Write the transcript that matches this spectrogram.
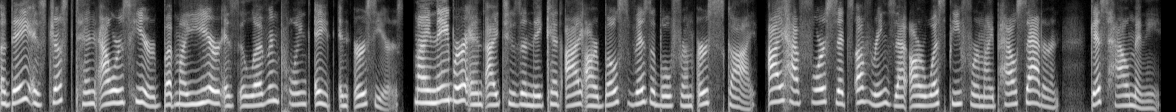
A day is just 10 hours here, but my year is 11.8 in Earth years. My neighbor and I to the naked eye are both visible from Earth's sky. I have four sets of rings that are wispy for my pal Saturn. Guess how many?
